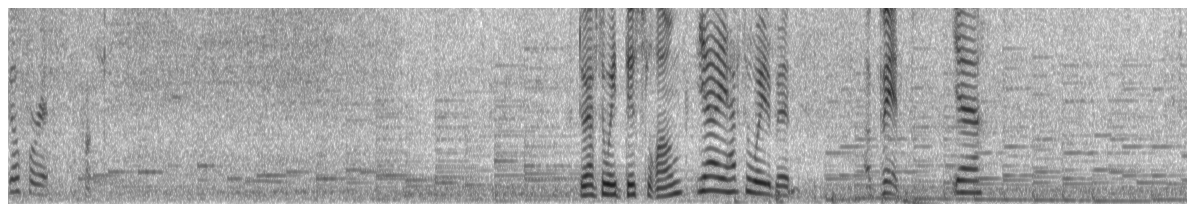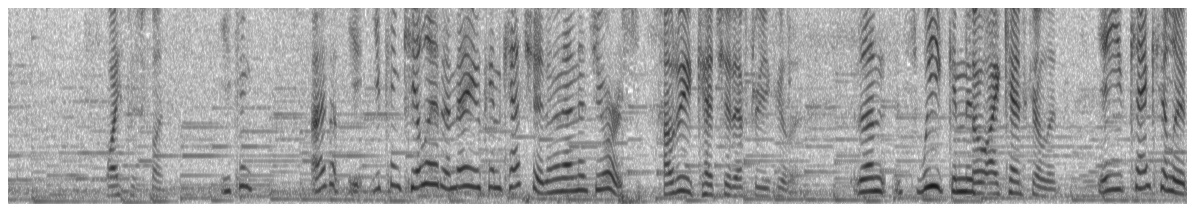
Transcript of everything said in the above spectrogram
Go for it. Fuck. Do I have to wait this long? Yeah, you have to wait a bit. A bit. Yeah, Why is this fun? you can. I don't. You, you can kill it and then you can catch it and then it's yours. How do you catch it after you kill it? Then it's weak and So it's. I can't kill it. Yeah, you can't kill it.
